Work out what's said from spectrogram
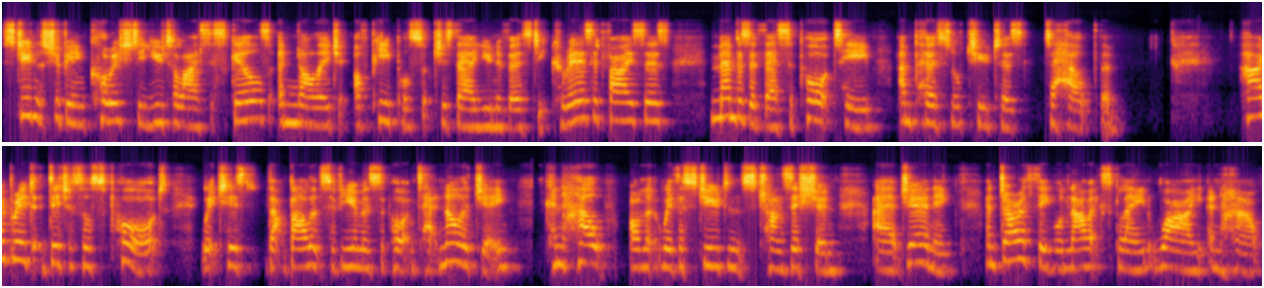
Students should be encouraged to utilise the skills and knowledge of people such as their university careers advisors, members of their support team, and personal tutors to help them. Hybrid digital support, which is that balance of human support and technology, can help on with a student's transition uh, journey. And Dorothy will now explain why and how.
